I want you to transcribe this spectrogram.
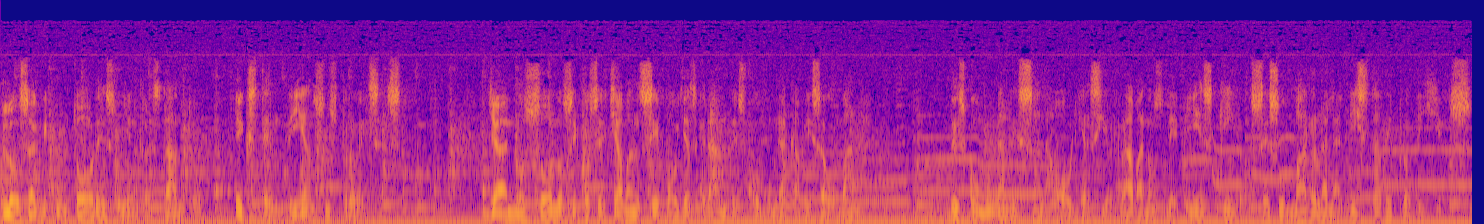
Los agricultores, mientras tanto, extendían sus proezas. Ya no solo se cosechaban cebollas grandes como una cabeza humana, descomunales zanahorias y rábanos de 10 kilos se sumaron a la lista de prodigios.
